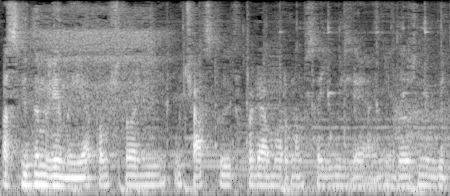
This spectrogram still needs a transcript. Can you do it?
осведомлены о том, что они участвуют в полиаморном союзе. Они должны быть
